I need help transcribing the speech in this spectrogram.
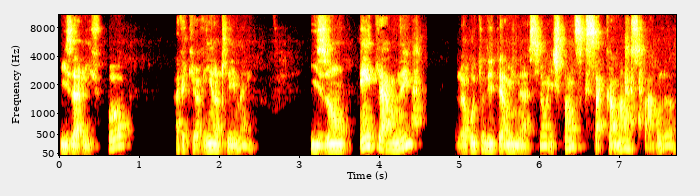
ils n'arrivent pas avec rien entre les mains. Ils ont incarné leur autodétermination et je pense que ça commence par là.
